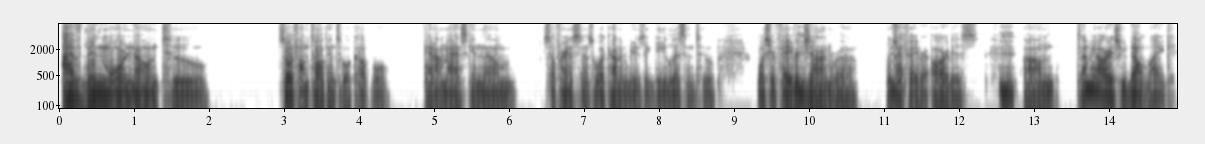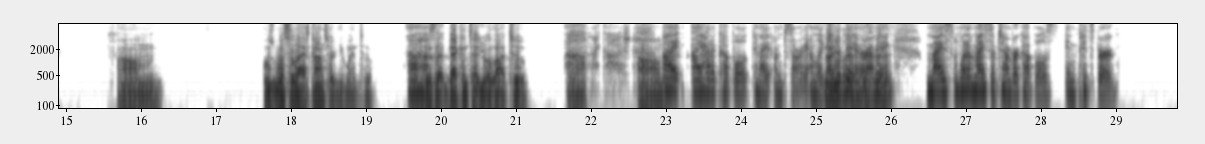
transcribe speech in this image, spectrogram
I've been more known to. So if I'm talking to a couple and I'm asking them, so for instance, what kind of music do you listen to? What's your favorite Mhm. genre? Who's your favorite artist? Mhm. Um, tell me artists you don't like. Um, Who's, what's the last concert you went to? Uh-huh. Because that, that can tell you a lot too. you know. Oh my gosh. Um, I I had a couple. Can I? I'm sorry. I'm like No, totally good. interrupting. My one of my September couples in Pittsburgh.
